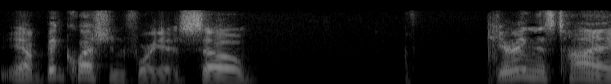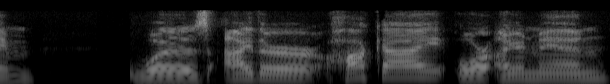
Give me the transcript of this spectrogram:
yeah, big question for you. So during this time, was either Hawkeye or Iron Man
